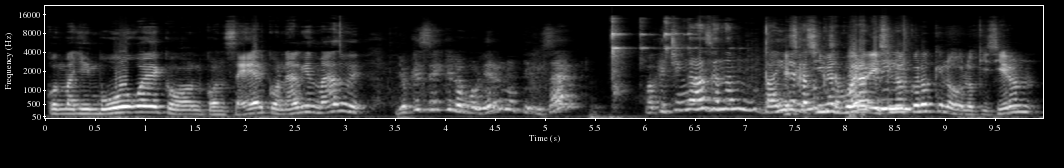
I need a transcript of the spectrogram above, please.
Con Majin Buu, güey, con con Cell, con alguien más, güey. Yo qué sé que lo volvieron a utilizar. ¿Para qué chingados se andan ahí Ese dejando sí que me acuerdo, sí me acuerdo que lo, lo quisieron,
